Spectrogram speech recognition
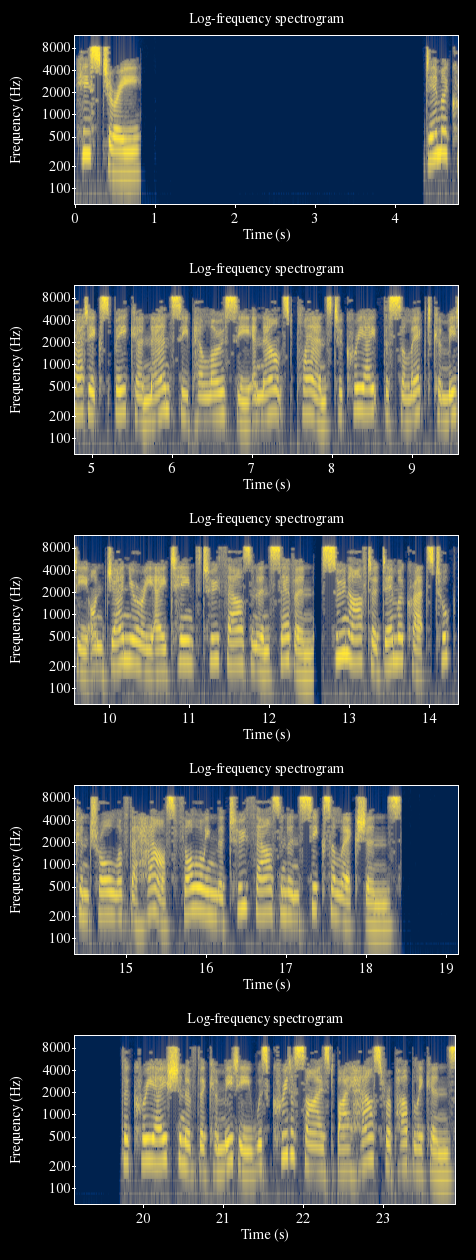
History Democratic Speaker Nancy Pelosi announced plans to create the Select Committee on January 18, 2007, soon after Democrats took control of the House following the 2006 elections. The creation of the committee was criticized by House Republicans,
